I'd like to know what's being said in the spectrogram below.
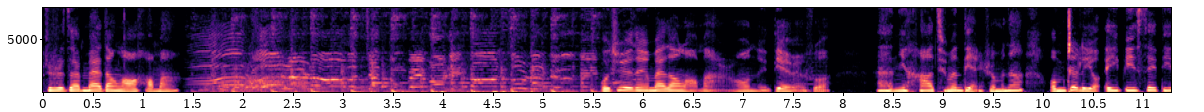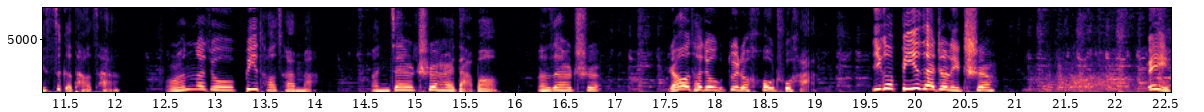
这是在麦当劳好吗？”我去那个麦当劳嘛，然后那店员说：“啊，你好，请问点什么呢？我们这里有 A、B、C、D 四个套餐。”我说：“那就 B 套餐吧。”啊，你在这吃还是打包？嗯，在这吃。然后他就对着后厨喊：“一个 B 在这里吃。”哎。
